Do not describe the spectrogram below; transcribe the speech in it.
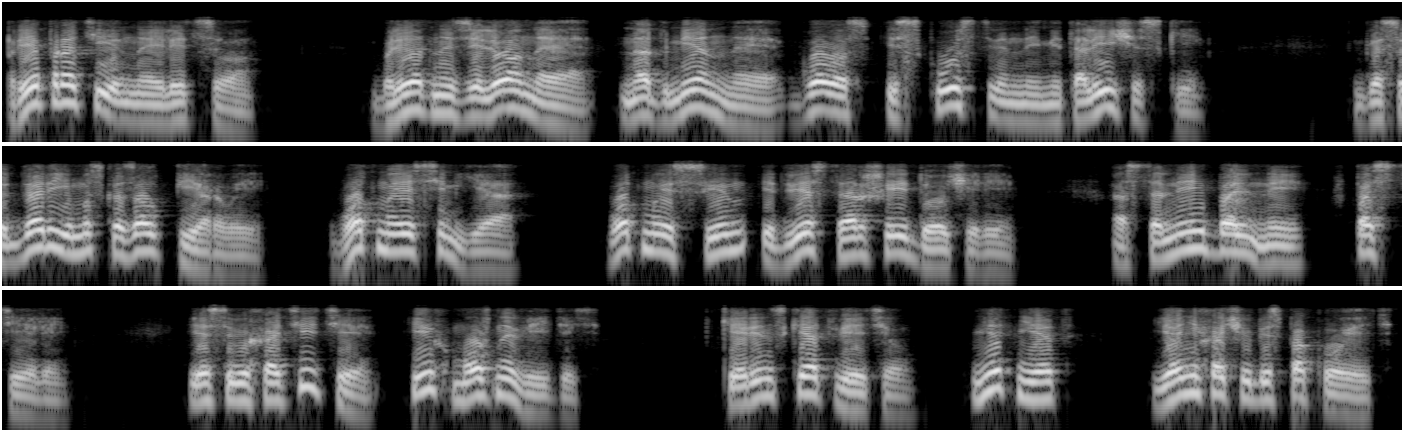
Препротивное лицо, бледно-зеленое, надменное, голос искусственный, металлический. Государь ему сказал первый: "Вот моя семья, вот мой сын и две старшие дочери. Остальные больны в постели. Если вы хотите, их можно видеть. Керенский ответил: "Нет-нет, я не хочу беспокоить".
